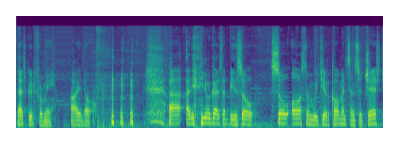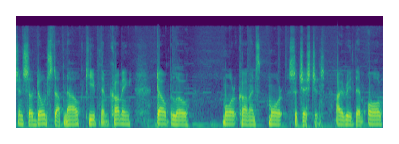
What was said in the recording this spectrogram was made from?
that's good for me. I know. uh, and you guys have been so so awesome with your comments and suggestions. So don't stop now. Keep them coming down below more comments, more suggestions. I read them all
